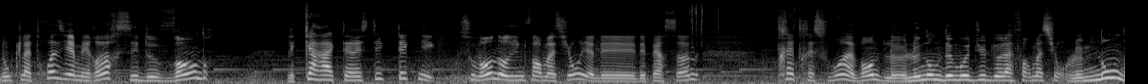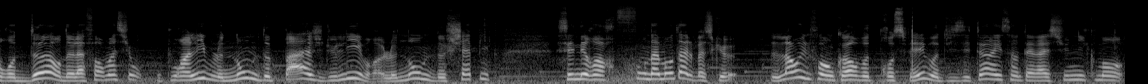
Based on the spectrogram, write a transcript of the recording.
Donc la troisième erreur, c'est de vendre les caractéristiques techniques. Souvent, dans une formation, il y a des, personnes, très très souvent, elles vendent le, nombre de modules de la formation, le nombre d'heures de la formation, ou pour un livre, le nombre de pages du livre, le nombre de chapitres. C'est une erreur fondamentale parce que là, une fois encore, votre prospect, votre visiteur, il s'intéresse uniquement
